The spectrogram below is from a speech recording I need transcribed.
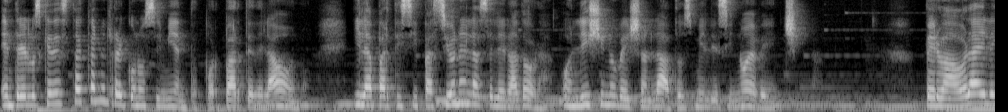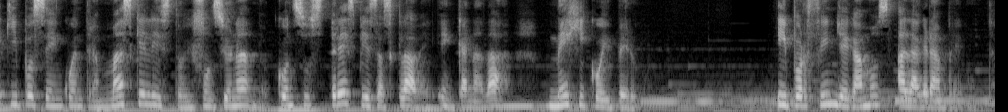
entre los que destacan el reconocimiento por parte de la ONU y la participación en la aceleradora Unleash Innovation Lab 2019 en China. Pero ahora el equipo se encuentra más que listo y funcionando con sus tres piezas clave en Canadá, México y Perú. Y por fin llegamos a la gran pregunta.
